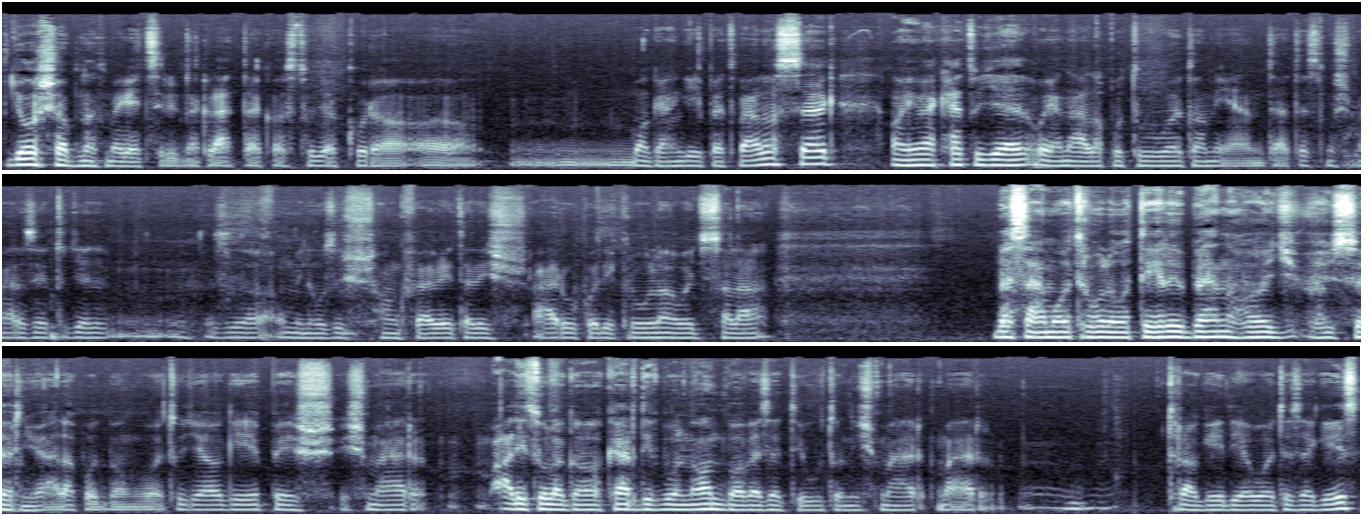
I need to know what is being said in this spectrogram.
gyorsabbnak, meg egyszerűbbnek látták azt, hogy akkor a, a magángépet válasszák, ami meg hát ugye olyan állapotú volt, amilyen, tehát ezt most már azért ugye ez az ominózus hangfelvétel is árulkodik róla, hogy Szalá beszámolt róla ott élőben, hogy, hogy szörnyű állapotban volt ugye a gép, és, és már állítólag a Cardiffból Nantba vezető úton is már, már tragédia volt az egész.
